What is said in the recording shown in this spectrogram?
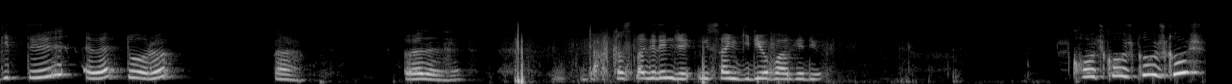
Gitti. Evet doğru. Ha. Öyle. Arkasına gidince insan gidiyor fark ediyor. Koş koş koş koş.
